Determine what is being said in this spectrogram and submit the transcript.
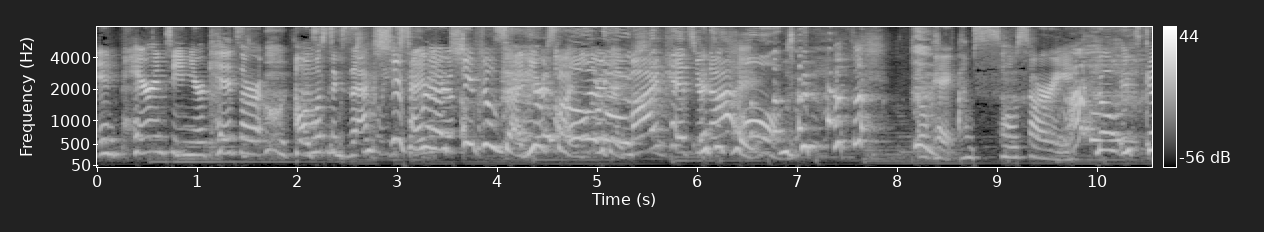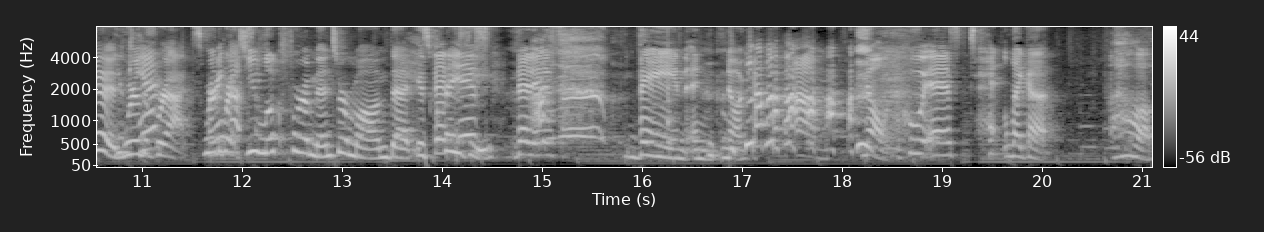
in parenting, your kids are yes. almost exactly She's 10 red. years She feels sad. You're fine. Old. Okay. My kids, you're it's not okay. old. okay, I'm so sorry. No, it's good. You We're the brats. We're the brats. You look for a mentor mom that is that crazy. Is, that is vain and no, I'm kidding. um, no, who is te- like a Oh,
